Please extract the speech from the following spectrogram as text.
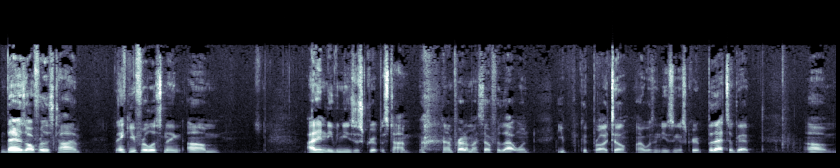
That is all for this time. Thank you for listening. Um, I didn't even use a script this time. I'm proud of myself for that one. You could probably tell I wasn't using a script, but that's okay. Um,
